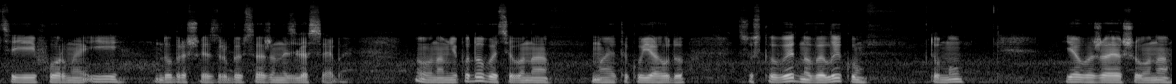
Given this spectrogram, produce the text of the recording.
цієї форми і добре, що я зробив саджанець для себе. Ну, вона мені подобається, вона має таку ягоду сосковидну, велику, тому я вважаю, що вона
